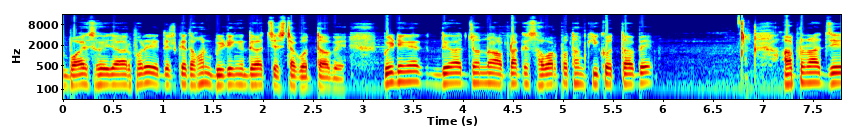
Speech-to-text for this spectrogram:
বয়স হয়ে যাওয়ার পরে এদেরকে তখন ব্রিডিংয়ে দেওয়ার চেষ্টা করতে হবে। ব্রিডিংয়ে দেওয়ার জন্য আপনাকে সবার প্রথম কী করতে হবে? আপনারা যে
